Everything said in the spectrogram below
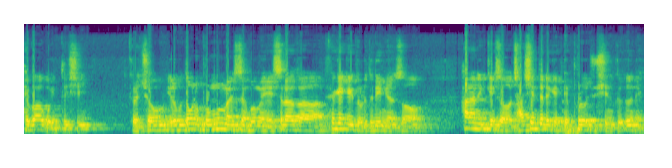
회고하고 있듯이 그렇죠? 여러분 오늘 본문 말씀 보면 이스라가 회개 기도를 드리면서 하나님께서 자신들에게 베풀어 주신 그 은혜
